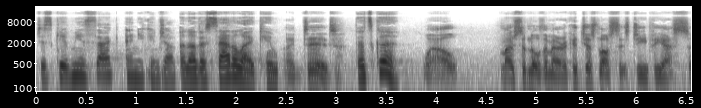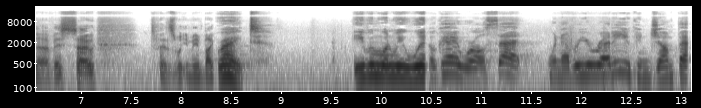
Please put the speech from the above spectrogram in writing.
Just give me a sec and you can jump. Another satellite came. I did. That's good. Well, most of North America just lost its GPS service, so depends what you mean by. Right. Even when we win. Okay, we're all set. Whenever you're ready, you can jump back.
